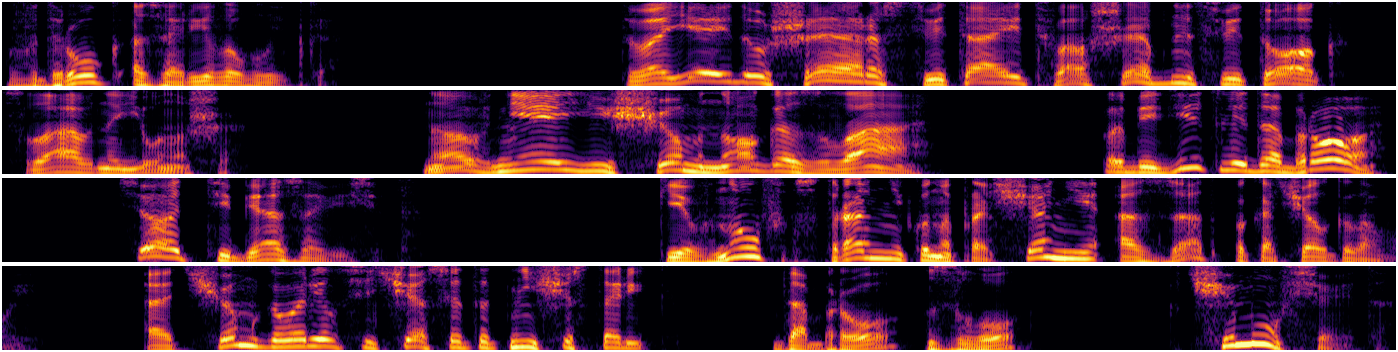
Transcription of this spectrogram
вдруг озарила улыбка твоей душе расцветает волшебный цветок, славный юноша. Но в ней еще много зла. Победит ли добро, все от тебя зависит. Кивнув страннику на прощание, Азад покачал головой. О чем говорил сейчас этот нищий старик? Добро, зло? К чему все это?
